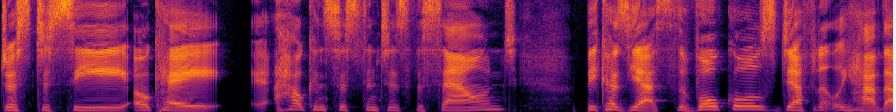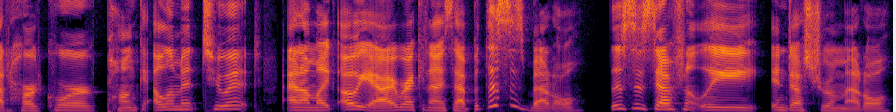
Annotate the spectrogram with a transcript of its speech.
just to see, okay, how consistent is the sound? Because yes, the vocals definitely have that hardcore punk element to it. And I'm like, oh yeah, I recognize that. But this is metal. This is definitely industrial metal.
